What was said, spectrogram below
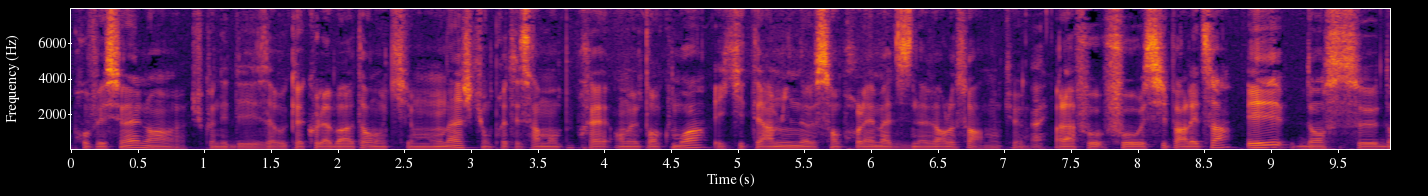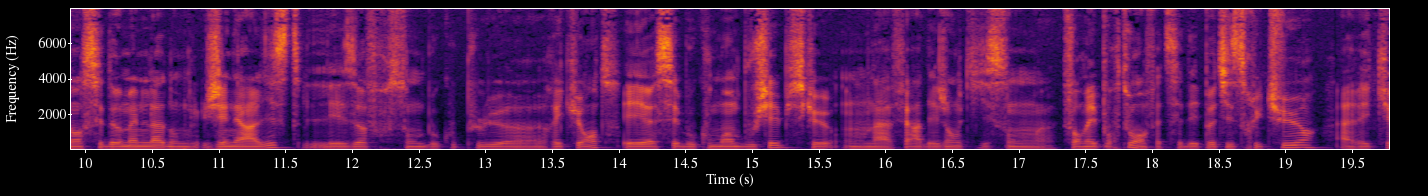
professionnelle. hein. Je connais des les avocats collaborateurs, donc qui ont mon âge, qui ont prêté serment à peu près en même temps que moi et qui terminent sans problème à 19h le soir. Donc euh, Ouais. voilà, faut, faut aussi parler de ça. Et dans, ce, dans ces domaines-là, donc généralistes, les offres sont beaucoup plus euh, récurrentes et euh, c'est beaucoup moins bouché puisque on a affaire à des gens qui sont formés pour tout en fait. C'est des petites structures avec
